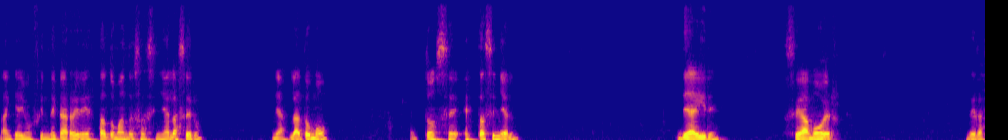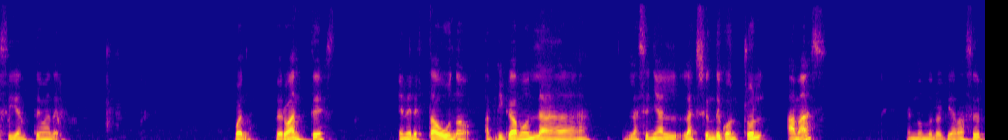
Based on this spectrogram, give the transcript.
aquí hay un fin de carrera y está tomando esa señal a cero, ¿ya? La tomó. Entonces, esta señal de aire se va a mover de la siguiente manera. Bueno, pero antes, en el estado 1, aplicamos la, la señal, la acción de control a más, en donde lo que va a hacer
